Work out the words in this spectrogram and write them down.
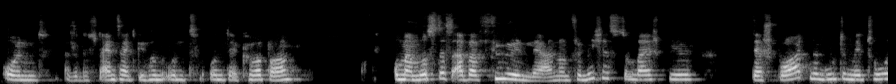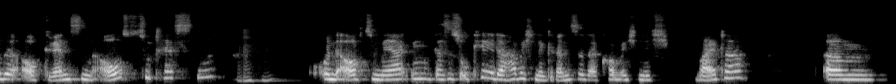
und also das Steinzeitgehirn und, und der Körper. Und man muss das aber fühlen lernen. Und für mich ist zum Beispiel der Sport eine gute Methode, auch Grenzen auszutesten mhm. Und auch zu merken, das ist okay, da habe ich eine Grenze, da komme ich nicht weiter. Ähm,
